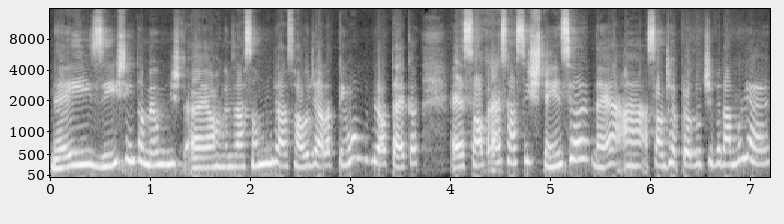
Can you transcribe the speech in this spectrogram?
né, e existem também, é, a Organização Mundial da Saúde, ela tem uma biblioteca é, só para essa assistência, né, à saúde reprodutiva da mulher.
